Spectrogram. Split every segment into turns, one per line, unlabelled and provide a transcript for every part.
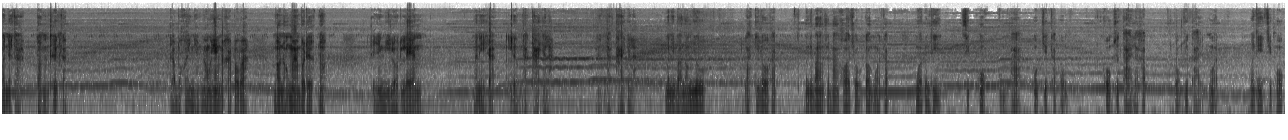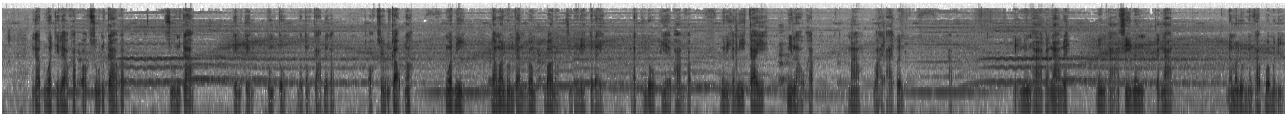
บรรยากาศตอนกลางคืนครับก็บ่ค่อยเงียบเงาแห้งหรอกครับ เพราะว่าเมาหนองมาบ่เดิกเนาะก็ยังมีรถแลนมานี่ก็เริ่มทักทายกันละเริ่มทักทายกันละมันนี้บ้านน้องอยู่หลักกิโลครับมันนี้บ้านน้องจะมาขอโชคต่องวดครับงวดวันที่ 16 กุมภาพันธ์67ครับผมโค้งสุดท้ายแล้วครับโค้งสุดท้ายงวดวันที่ 16 นะครับงวดที่แล้วครับออก 09 ครับ 09 เต็มเต็มตรงตรงๆบ่ต้องกลับเลยครับ ออก09เก่าเนาะงวดนี้เดี๋ยวมาลุ้นกันว่าเบาหน่องสิได้เลขตัวใดหลักกิโลพีไอพามครับมือนี้ก็มีไก่มีเหล่าครับ มาไหวอายเพิ่นครับอีกหนึ่งหาก็งามเด้หนึ่งหาสี่หนึ่งก็งามเดี๋ยวมาลุ้นกันครับบ่มือนี้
